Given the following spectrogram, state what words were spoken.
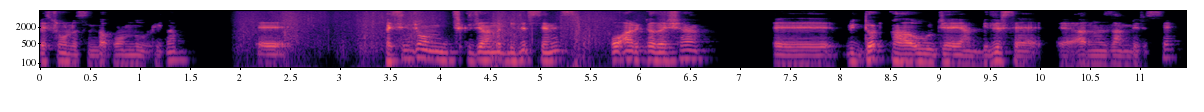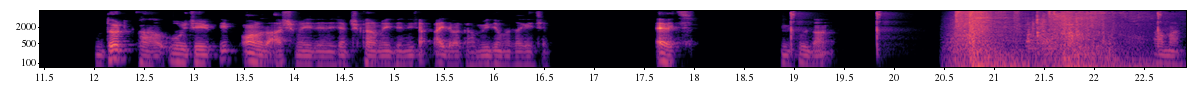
ve sonrasında 10'lu vuracağım. E, kaçıncı 10'lu çıkacağını bilirseniz o arkadaşa e, bir 4K UC yani bilirse e, aranızdan birisi 4K UC yükleyip onu da açmayı deneyeceğim, çıkarmayı deneyeceğim. Haydi bakalım videomuza geçelim. Evet. Şimdi buradan. Aman.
